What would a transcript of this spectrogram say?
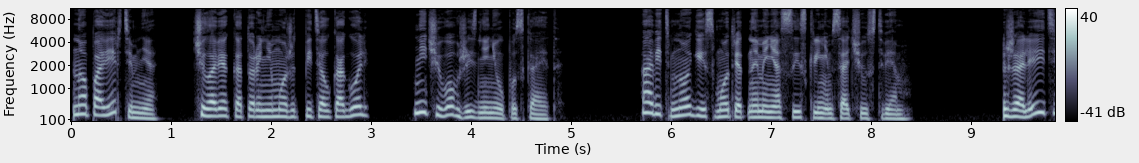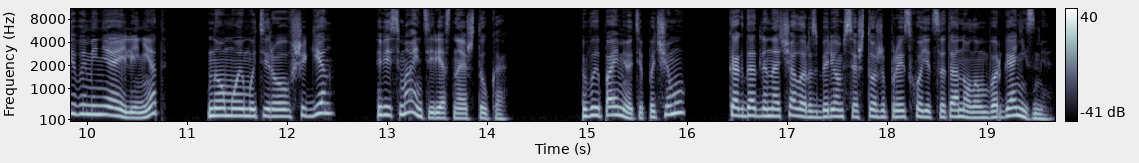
но поверьте мне, человек, который не может пить алкоголь, ничего в жизни не упускает. А ведь многие смотрят на меня с искренним сочувствием. Жалеете вы меня или нет, но мой мутировавший ген — весьма интересная штука. Вы поймете, почему, когда для начала разберемся, что же происходит с этанолом в организме.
